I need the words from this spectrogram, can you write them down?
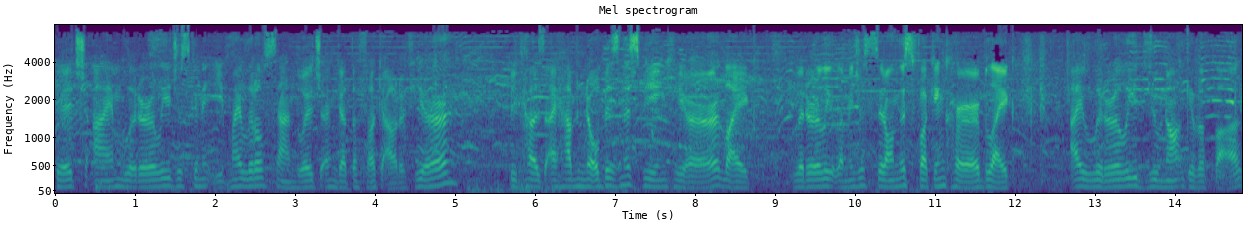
bitch, I'm literally just gonna eat my little sandwich and get the fuck out of here because I have no business being here. Like, literally, let me just sit on this fucking curb. Like, I literally do not give a fuck.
